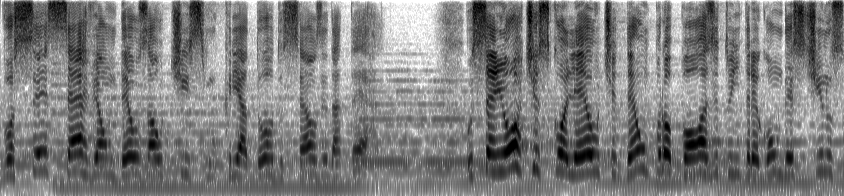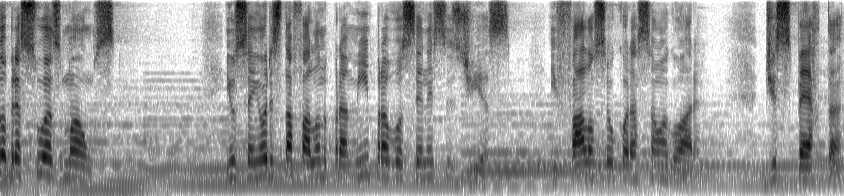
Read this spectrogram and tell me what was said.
Você serve a um Deus Altíssimo, Criador dos céus e da terra. O Senhor te escolheu, te deu um propósito entregou um destino sobre as suas mãos. E o Senhor está falando para mim e para você nesses dias. E fala ao seu coração agora. Desperta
